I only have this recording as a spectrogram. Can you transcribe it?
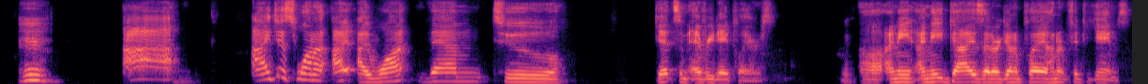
uh, I just want to, I, I want them to get some everyday players. Uh, I need, I need guys that are going to play 150 games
